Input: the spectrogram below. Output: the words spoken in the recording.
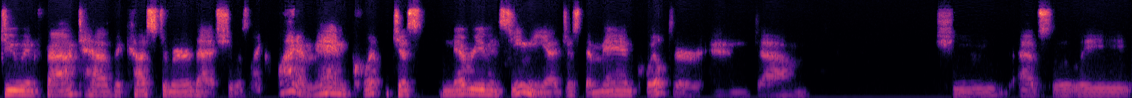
do in fact have a customer that she was like, "What a man quilt! Just never even seen me yet. Just a man quilter." And um, she absolutely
